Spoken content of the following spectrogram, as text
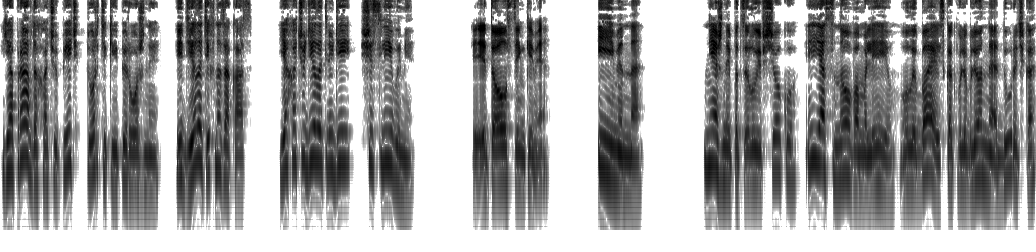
я правда хочу печь тортики и пирожные и делать их на заказ. Я хочу делать людей счастливыми. И толстенькими. Именно. Нежный поцелуй в щеку, и я снова млею, улыбаюсь, как влюбленная дурочка,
